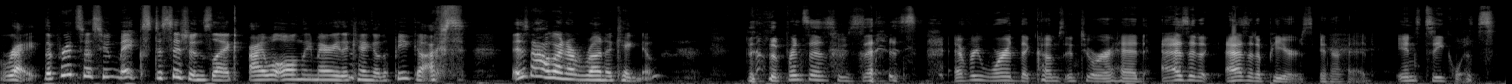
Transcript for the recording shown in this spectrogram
Right. The princess who makes decisions like, I will only marry the king of the peacocks, is now going to run a kingdom. The, the princess who says every word that comes into her head as it as it appears in her head in sequence.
